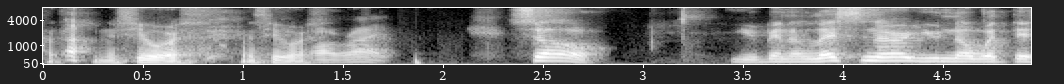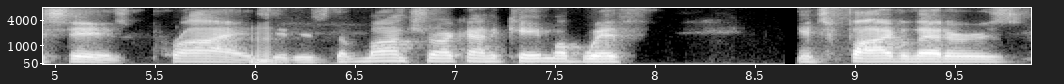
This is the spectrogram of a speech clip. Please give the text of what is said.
it's yours. It's yours. All right. So, you've been a listener. You know what this is. Prize. Mm. It is the mantra I kind of came up with. It's five letters.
